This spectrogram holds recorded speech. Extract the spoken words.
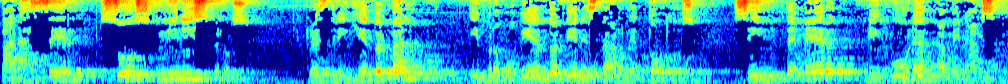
para ser sus ministros, restringiendo el mal y promoviendo el bienestar de todos, sin temer ninguna amenaza.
